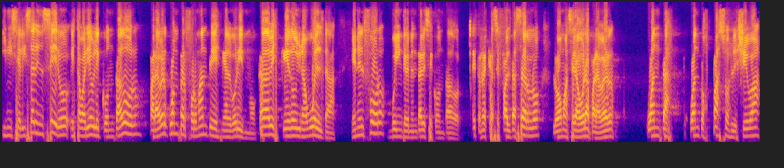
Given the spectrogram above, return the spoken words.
inicializar en cero esta variable contador para ver cuán performante es mi algoritmo. Cada vez que doy una vuelta en el for, voy a incrementar ese contador. Esto no es que hace falta hacerlo, lo vamos a hacer ahora para ver cuántas, cuántos pasos le lleva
